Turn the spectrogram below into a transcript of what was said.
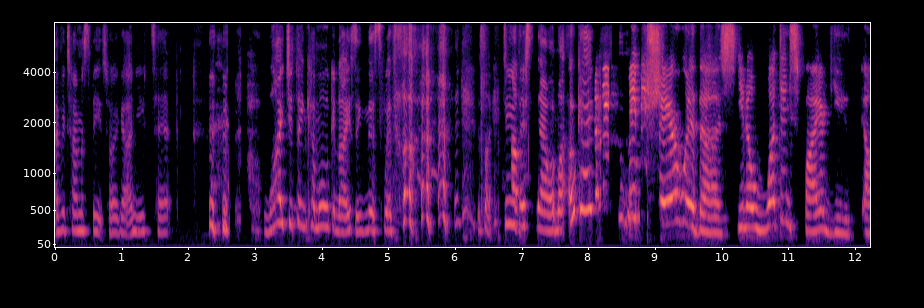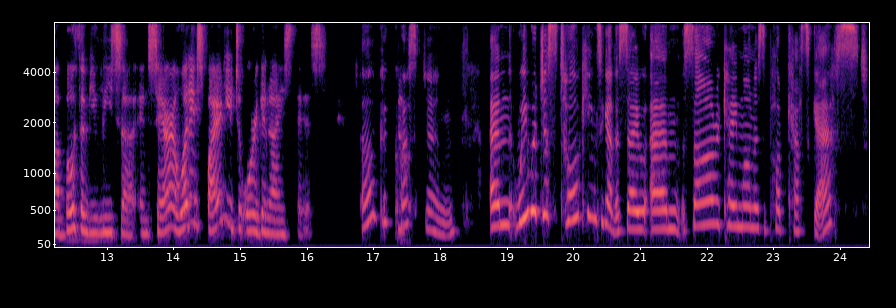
Every time I speak to her, I get a new tip. Why do you think I'm organizing this with her? it's like, do um, this now. I'm like, okay. Maybe share with us, you know, what inspired you, uh, both of you, Lisa and Sarah, what inspired you to organize this? Oh, good question. Um, we were just talking together. So um, Sarah came on as a podcast guest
